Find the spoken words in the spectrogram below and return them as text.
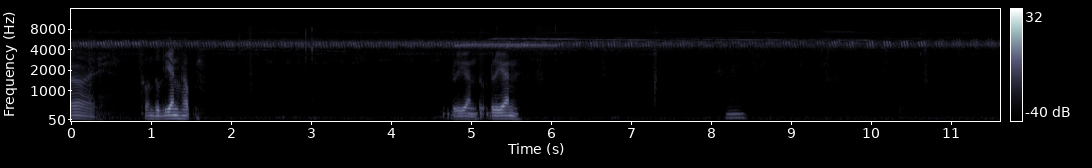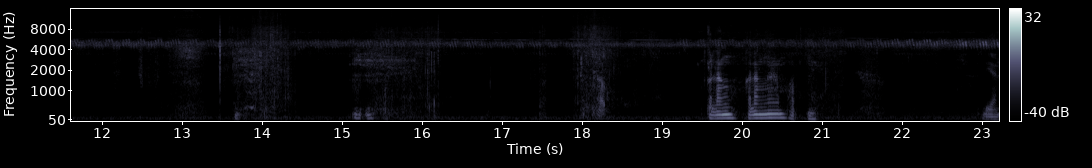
เอ้ยต้นทุเรียนครับ เรียนทุเรียนครับกำลังกำลังงามครับนี่เรียน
